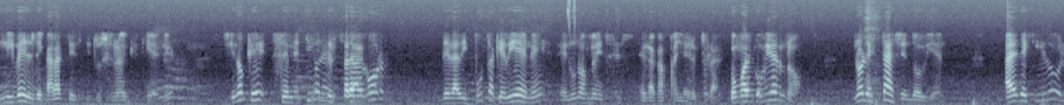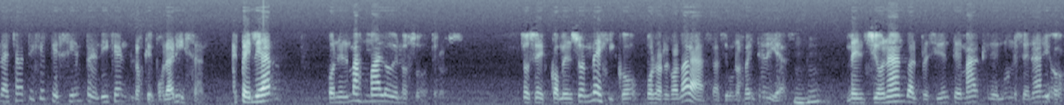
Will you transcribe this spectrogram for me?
nivel de carácter institucional que tiene, sino que se metió en el fragor de la disputa que viene en unos meses en la campaña electoral. Como al gobierno no le está yendo bien, ha elegido la estrategia que siempre eligen los que polarizan, pelear con el más malo de los otros. Entonces comenzó en México, vos lo recordarás, hace unos 20 días, mencionando al presidente Macri en un escenario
